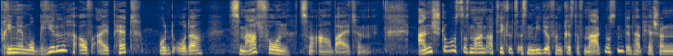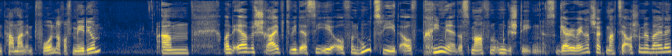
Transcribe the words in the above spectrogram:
primär mobil auf iPad und oder Smartphone zu arbeiten. Anstoß des neuen Artikels ist ein Video von Christoph Magnussen, den habe ich ja schon ein paar Mal empfohlen, auch auf Medium. Ähm, und er beschreibt, wie der CEO von Hootsuite auf primär das Smartphone umgestiegen ist. Gary Vaynerchuk macht es ja auch schon eine Weile.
